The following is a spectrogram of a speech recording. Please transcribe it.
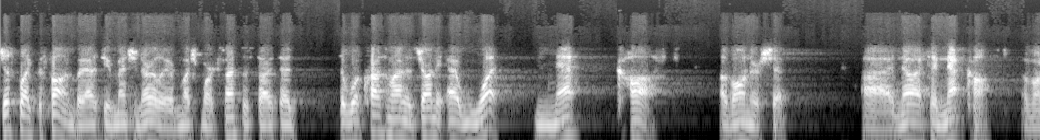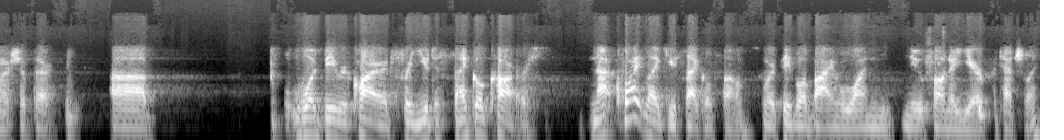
just like the phone, but as you mentioned earlier, much more expensive. So I said, so what crossed my mind is Johnny, at what net cost of ownership? Uh, no, I say net cost of ownership there. Would be required for you to cycle cars not quite like you cycle phones, where people are buying one new phone a year potentially,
